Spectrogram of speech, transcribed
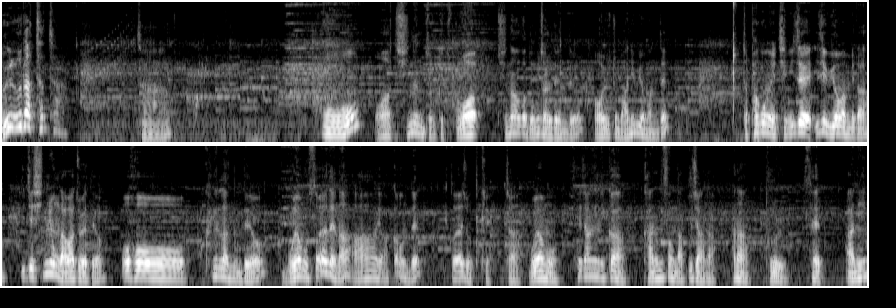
으, 으다차차. 자. 오? 와, 지는 저렇게, 와, 진화가 너무 잘 되는데요? 어, 이거 좀 많이 위험한데? 자, 파공의 침. 이제, 이제 위험합니다. 이제 신용 나와줘야 돼요. 오호, 큰일 났는데요? 모야모 써야 되나? 아, 이거 아까운데? 써야지, 어떡해. 자, 모야모. 세 장이니까 가능성 나쁘지 않아. 하나, 둘, 셋. 아니,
